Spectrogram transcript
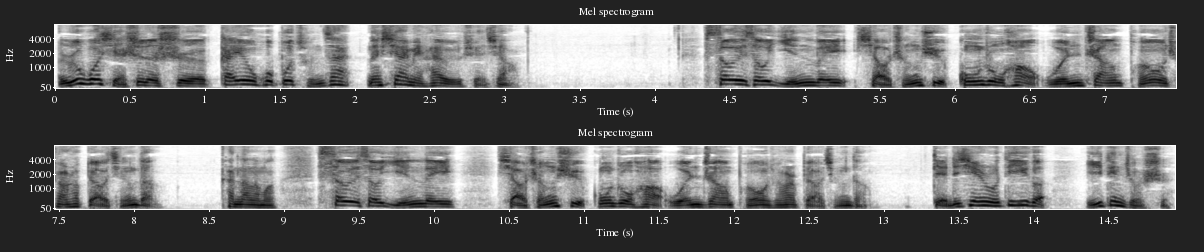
如果显示的是该用户不存在，那下面还有一个选项，搜一搜银威小程序、公众号、文章、朋友圈和表情等，看到了吗？搜一搜银威小程序、公众号、文章、朋友圈和表情等，点击进入第一个，一定就是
